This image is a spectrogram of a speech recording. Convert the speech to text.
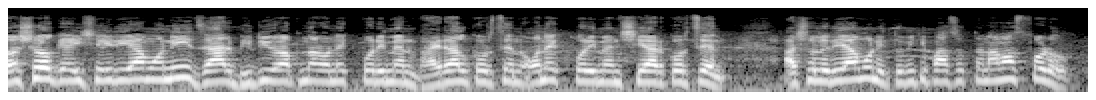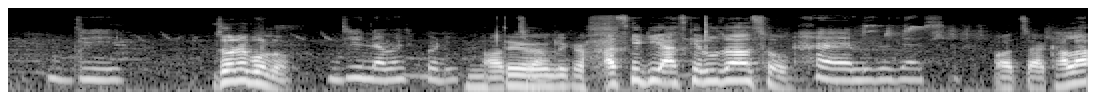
দর্শক এই সেই রিয়ামণি যার ভিডিও আপনার অনেক পরিমাণ ভাইরাল করছেন অনেক পরিমাণ শেয়ার করছেন। আসলে রিয়ামণি তুমি কি পাঁচ ওয়াক্ত নামাজ পড়ো? জি। জোরে বলো। জি নামাজ পড়ি। আচ্ছা। আজকে কি আজকে রোজা আছো? হ্যাঁ আমি রোজা আছি। আচ্ছা খালা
